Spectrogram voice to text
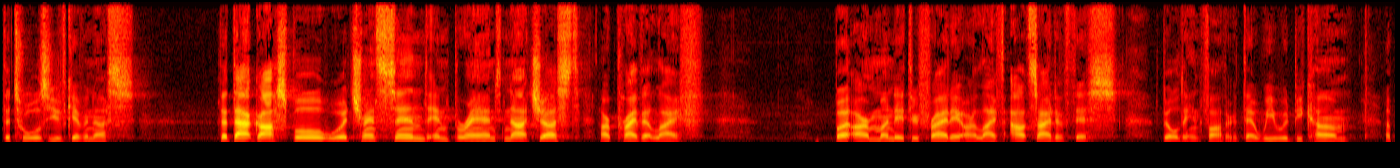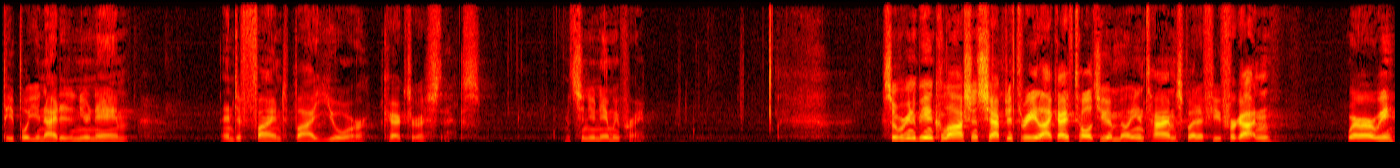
the tools you've given us. That that gospel would transcend and brand not just our private life, but our Monday through Friday, our life outside of this building, Father, that we would become a people united in your name and defined by your characteristics. It's in your name we pray. So we're going to be in Colossians chapter 3, like I've told you a million times, but if you've forgotten, where are we?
